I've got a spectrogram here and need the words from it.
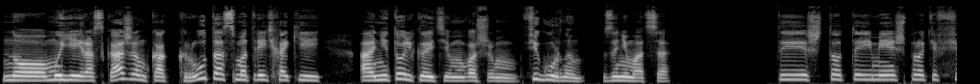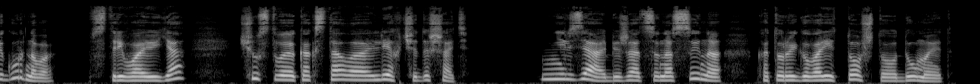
но мы ей расскажем, как круто смотреть хоккей, а не только этим вашим фигурным заниматься. Ты что-то имеешь против фигурного? Встреваю я, чувствуя, как стало легче дышать. Нельзя обижаться на сына, который говорит то, что думает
